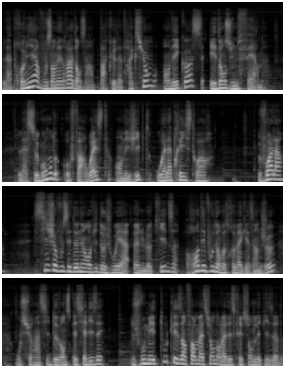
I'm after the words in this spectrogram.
La première vous emmènera dans un parc d'attractions, en Écosse et dans une ferme. La seconde, au Far West, en Égypte ou à la préhistoire. Voilà, si je vous ai donné envie de jouer à Unlock Kids, rendez-vous dans votre magasin de jeux ou sur un site de vente spécialisé. Je vous mets toutes les informations dans la description de l'épisode.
